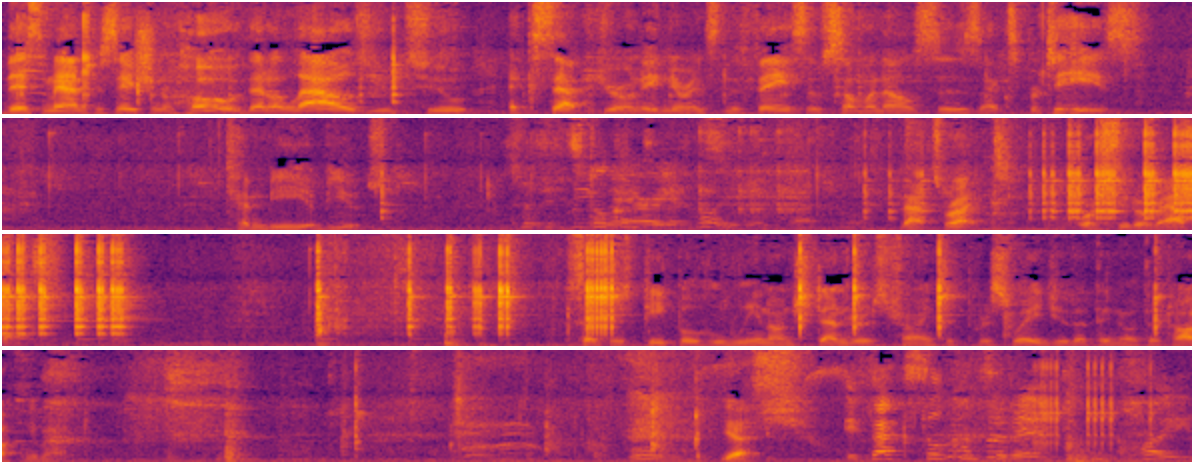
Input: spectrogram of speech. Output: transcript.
this manifestation of Hod that allows you to accept your own ignorance in the face of someone else's expertise can be abused. So it's still considered Hod. That's right. Or pseudo rabbis. Such as people who lean on shtenders trying to persuade you that they know what they're talking about. yes. Is that still considered Hod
